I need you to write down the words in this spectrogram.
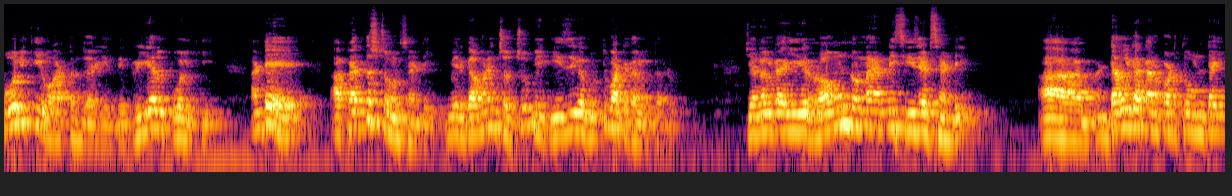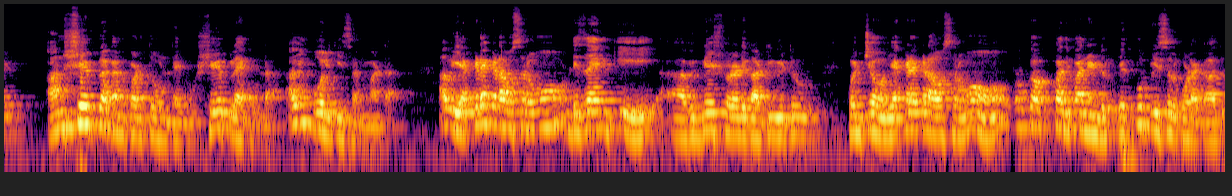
పోల్కి వాడటం జరిగింది రియల్ పోల్కి. అంటే ఆ పెద్ద స్టోన్స్ అండి మీరు గమనించవచ్చు మీకు ఈజీగా గుర్తుపట్టగలుగుతారు. జనరల్గా ఈ రౌండ్ ఉన్నాయన్నీ సీజెట్స్ అండి. డల్గా కనపడుతూ ఉంటాయి అన్షేప్గా కనపడుతూ ఉంటాయి షేప్ లేకుండా. అవి పోల్కీస్ అన్నమాట. అవి ఎక్కడెక్కడ అవసరమో డిజైన్కి ఆ, విఘ్నేశ్వరుడికి అటు ఇటు కొంచెం ఎక్కడెక్కడ అవసరమో ఒక పది పన్నెండు ఎక్కువ పీసులు కూడా కాదు.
